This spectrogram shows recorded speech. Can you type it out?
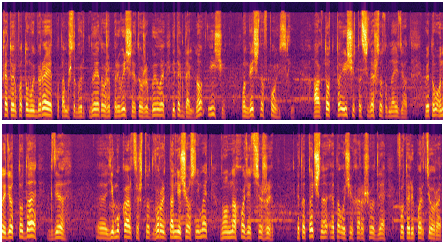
которые потом убирает, потому что говорит, ну это уже привычно, это уже было и так далее. Но ищет, он вечно в поиске а тот, кто ищет, тот всегда что-то найдет. Поэтому он идет туда, где э, ему кажется, что вроде там нечего снимать, но он находит сюжет. Это точно, это очень хорошо для фоторепортера,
